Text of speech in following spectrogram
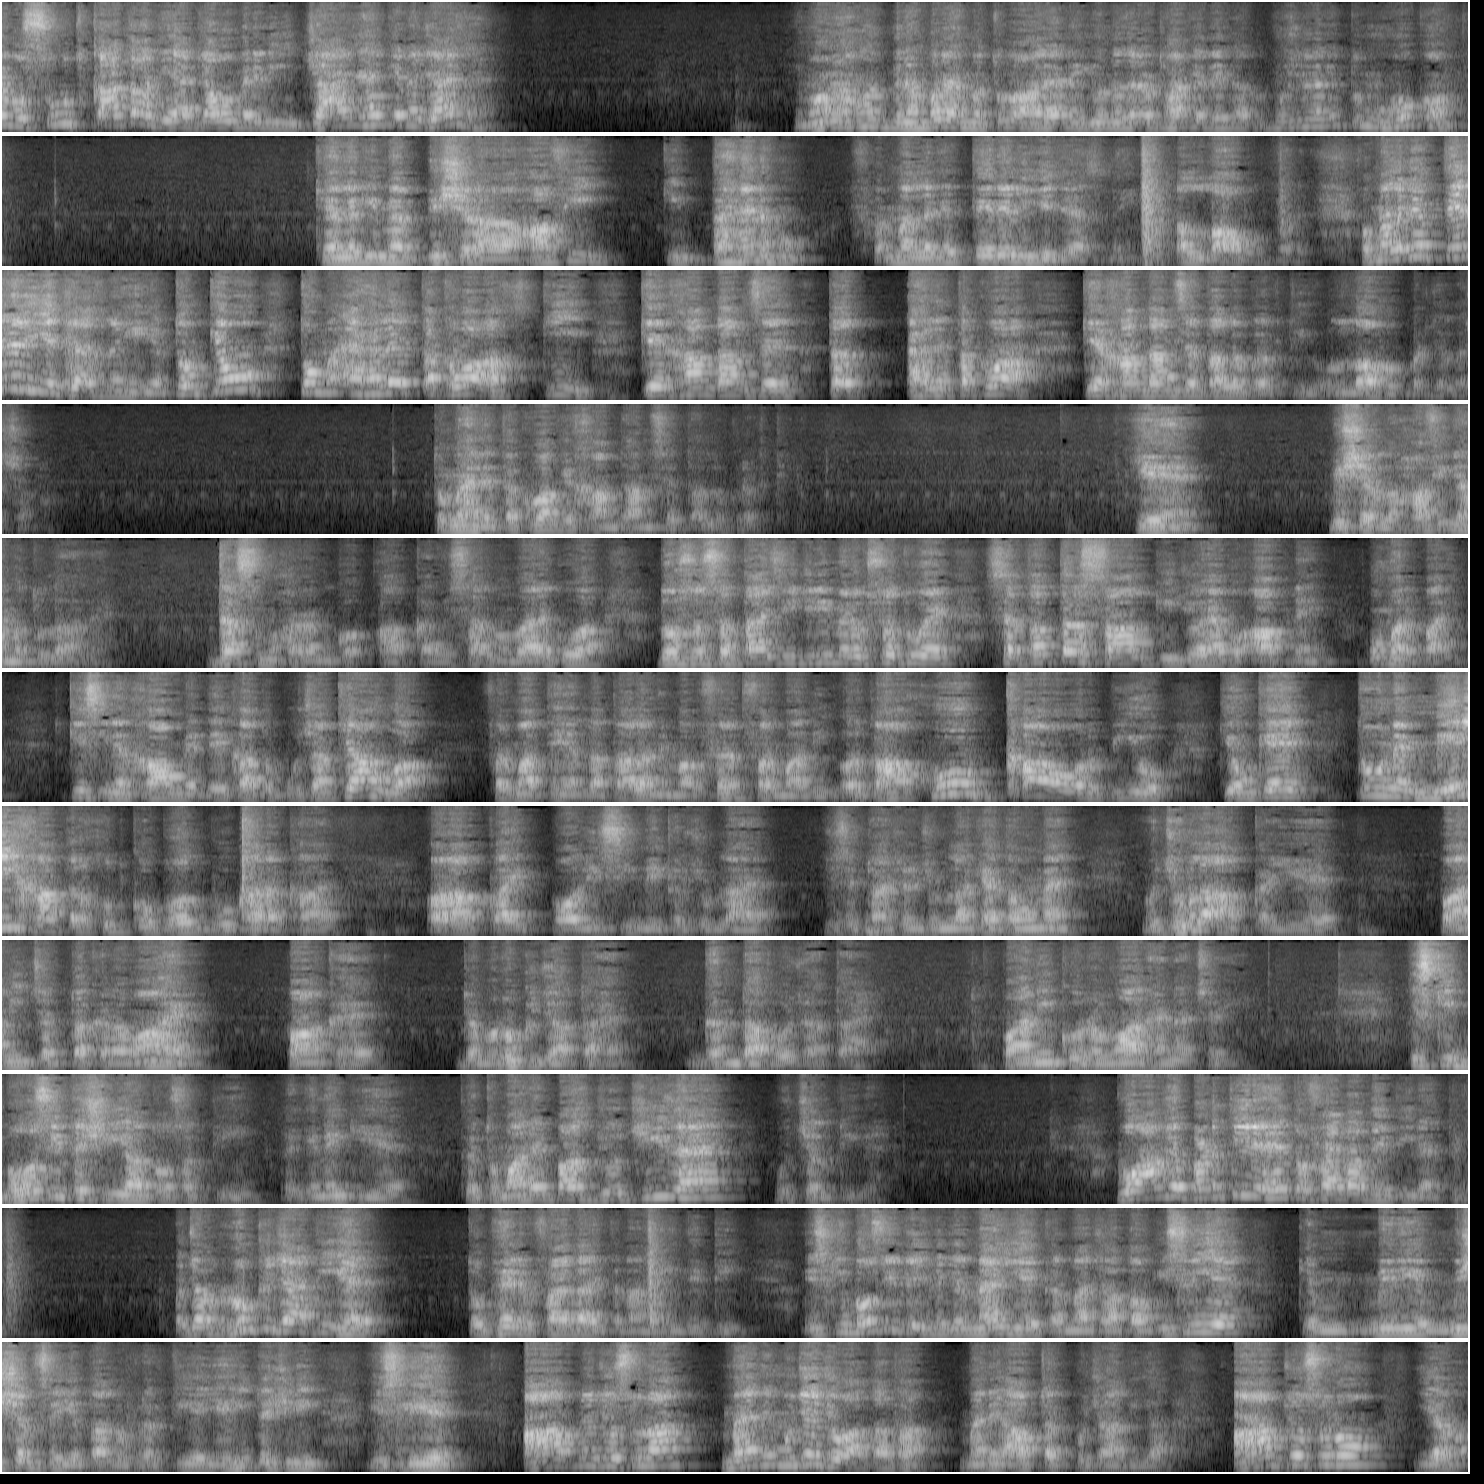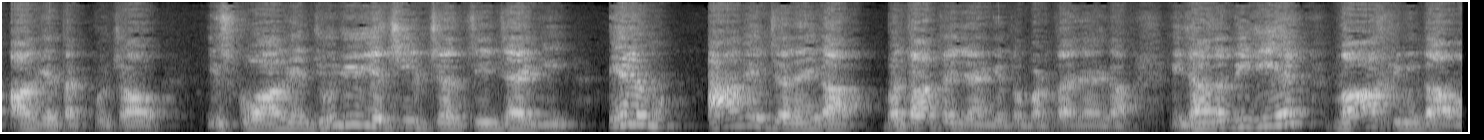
में वो सूत काटा गया क्या वो मेरे लिए, जायज़ है कि नाजायज है? इमाम अहमद बिन अम्बर अहमद ने यूँ नज़र उठा के देखा तो पूछने लगे, तुम हो कौन? कहने लगी, मैं बिशर हाफी की बहन हूँ। फरमान लगे, तेरे लिए जैस नहीं अल्लाह फरमान लगे, तेरे लिए जैस नहीं है। तुम क्यों? तुम अहले तकवा की, के खानदान से अहले तकवा के खानदान से ताल्लुक रखती हो। अल्लाह अकबर जल्ला शाह तुम अहले तकवा के खानदान से ताल्लुक रखती हो। ये हैं बिशर हाफी रहमत दस मुहर्रम को आपका विशाल मुबारक हुआ। दो सौ सत्ताईस हिजरी में रुखसत हुए। सतहत्तर साल की जो है वो आपने उम्र पाई। किसी ने ख्वाब में देखा तो पूछा, क्या हुआ? फरमाते हैं, अल्लाह ताला ने मगफरत फरमा दी और कहा, खूब खाओ और पियो, क्योंकि तूने मेरी खातर खुद को बहुत भूखा रखा है। और आपका एक पॉलिसी मेकर जुमला है, जिसे टाइटल जुमला कहता हूँ मैं। वो जुमला आपका ये है, पानी जब तक रवा है, पाक है, जब रुक जाता है, गंदा हो जाता है। तो पानी को रवा रहना चाहिए। इसकी बहुत सी तशरियात हो सकती हैं, लेकिन एक ही है कि तुम्हारे पास जो चीज़ है, वो चलती रहे। वो आगे बढ़ती रहे तो फ़ायदा देती रहती है। और जब रुक जाती है तो फिर फ़ायदा इतना नहीं देती। इसकी बहुत सी तशरी लेकिन मैं ये करना चाहता हूँ, इसलिए कि मेरी मिशन से ये ताल्लुक रखती है, यही तशरी इसलिए आपने जो सुना, मैंने, मुझे जो आता था, मैंने आप तक पहुँचा दिया। आप जो सुनो, ये आगे तक पहुंचाओ। इसको आगे जो जो ये चीज़ चलती जाएगी, इल्म आगे चलेगा, बताते जाएँगे तो बढ़ता जाएगा। इजाज़त दीजिए वाह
